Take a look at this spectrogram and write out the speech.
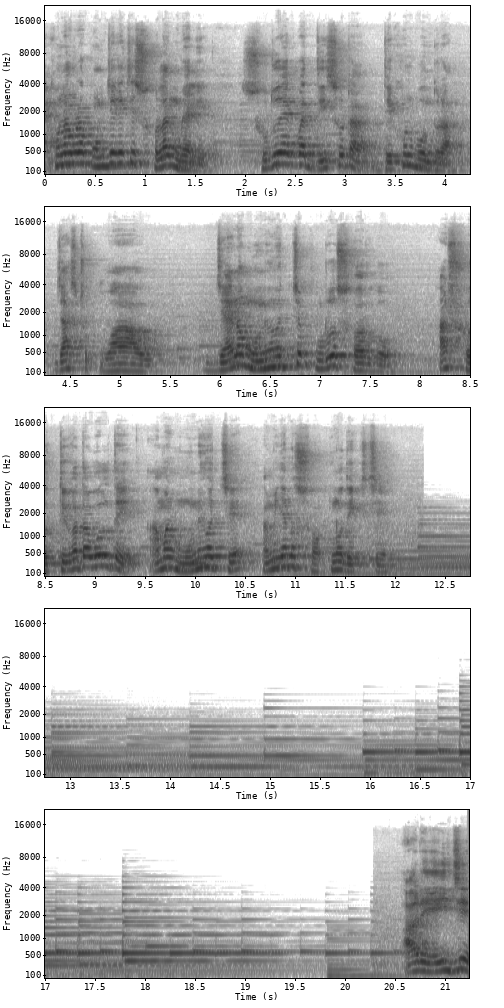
এখন আমরা পৌঁছে গেছি সোলাং ভ্যালি। শুধু একবার দৃশ্যটা দেখুন বন্ধুরা জাস্ট ওয়াও যেন মনে হচ্ছে পুরো স্বর্গ। আর সত্যি কথা বলতে, আমার মনে হচ্ছে আমি যেন স্বপ্ন দেখছি। আর এই যে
